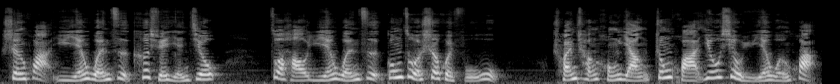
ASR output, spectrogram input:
深化语言文字科学研究，做好语言文字工作社会服务，传承弘扬中华优秀语言文化，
